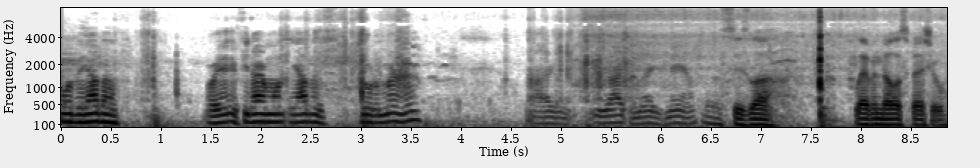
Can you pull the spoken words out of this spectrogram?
Or the other. Or if you don't want the others till tomorrow. No, you open these now. Sizzler, $11 special.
